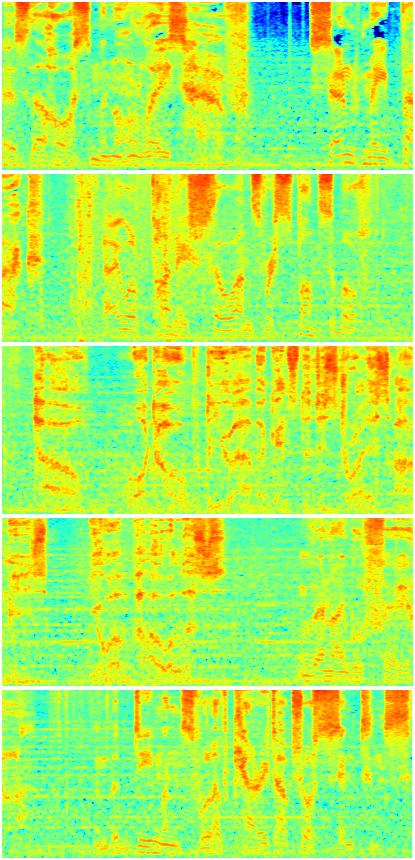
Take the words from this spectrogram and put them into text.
As the horsemen always have. Send me back. I will punish the ones responsible. How? What hope do you have against the Destroyer's armies? You are powerless. Then I will fail. And the demons will have carried out your sentence.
